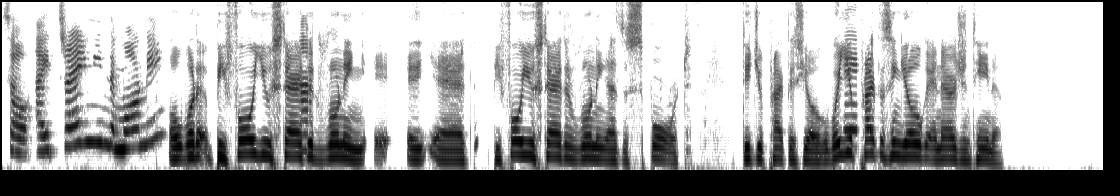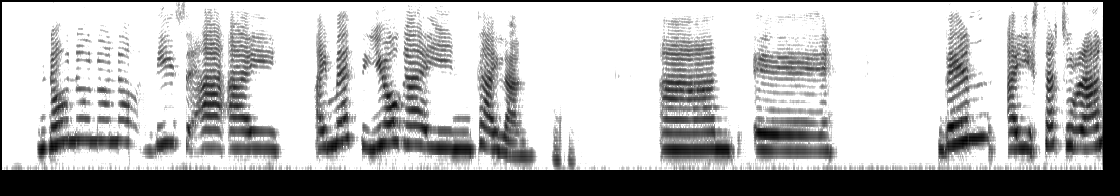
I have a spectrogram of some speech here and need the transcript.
So I train in the morning. Or what before you started running? uh, Uh, before you started running as a sport, did you practice yoga? Were you practicing yoga in Argentina? No, no, no, no. This uh, I I met yoga in Thailand, Okay. and uh, then I start to run,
